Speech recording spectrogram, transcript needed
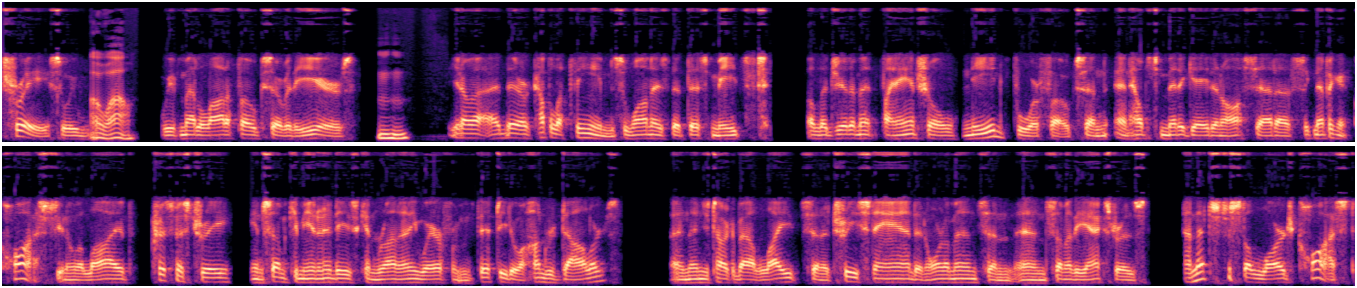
tree. So we oh wow, we've met a lot of folks over the years. Mm-hmm. You know, uh, there are a couple of themes. One is that this meets a legitimate financial need for folks and, and helps mitigate and offset a significant cost. You know, a live Christmas tree in some communities can run anywhere from fifty to a hundred dollars. And then you talk about lights and a tree stand and ornaments and, and some of the extras. And that's just a large cost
